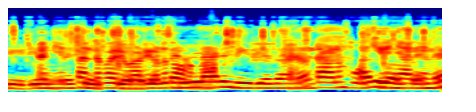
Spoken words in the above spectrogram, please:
വീഡിയോ ഇങ്ങനെ പരിപാടികൾ ചെയ്യുന്നത്. അപ്പം. എല്ലാവരും വീഡിയോ കാണാം അതുപോലെ തന്നെ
